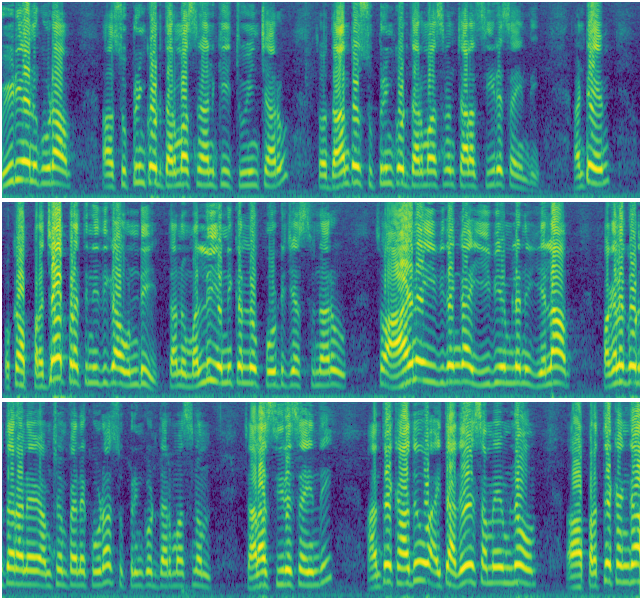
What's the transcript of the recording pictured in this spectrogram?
వీడియోను కూడా సుప్రీంకోర్టు ధర్మాసనానికి చూపించారు సో దాంతో సుప్రీంకోర్టు ధర్మాసనం చాలా సీరియస్ అయింది. అంటే ఒక ప్రజాప్రతినిధిగా ఉండి తను మళ్ళీ ఎన్నికల్లో పోటీ చేస్తున్నారు. సో ఆయన ఈ విధంగా ఈవీఎంలను ఎలా పగలగొడతారనే అంశంపైన కూడా సుప్రీంకోర్టు ధర్మాసనం చాలా సీరియస్ అయింది. అంతేకాదు అయితే అదే సమయంలో ప్రత్యేకంగా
